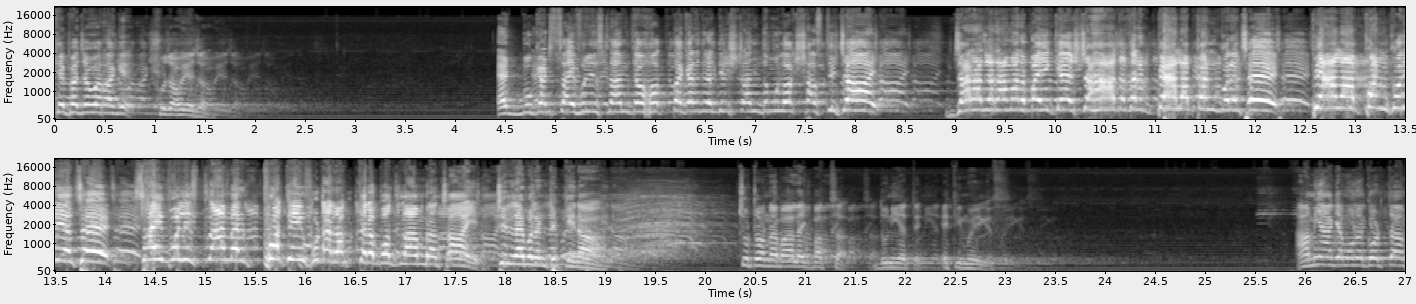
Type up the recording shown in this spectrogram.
খেপে যাওয়ার আগে সোজা হয়ে যান। অ্যাডভোকেট সাইফুল ইসলামকে হত্যাকারীদের দৃষ্টান্তমূলক শাস্তি চায় যারা যারা আমার ভাইকে শাহাদাতের পেয়ালা পান করেছে, পেয়ালা পান করিয়েছে, সাইফুল ইসলামের প্রতি ফুটা রক্তের বদলা আমরা চাই। চিল্লায় বলেন ঠিক কিনা? ছোট না বালেক বাচ্চা দুনিয়াতে এতিম হয়ে গেছে। আমি আগে মনে করতাম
